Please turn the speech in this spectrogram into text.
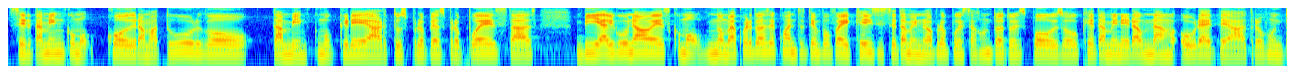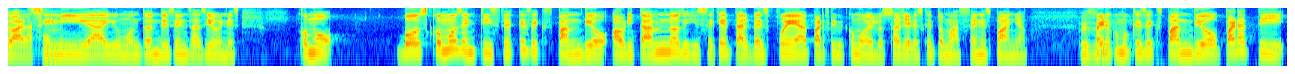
ser también como codramaturgo, también como crear tus propias propuestas. Vi alguna vez como, no me acuerdo hace cuánto tiempo fue que hiciste también una propuesta junto a tu esposo, que también era una obra de teatro junto a la Sí. comida y un montón de sensaciones. Como vos, ¿cómo sentiste que se expandió? Ahorita nos dijiste que tal vez fue a partir como de los talleres que tomaste en España, pero como que se expandió para ti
